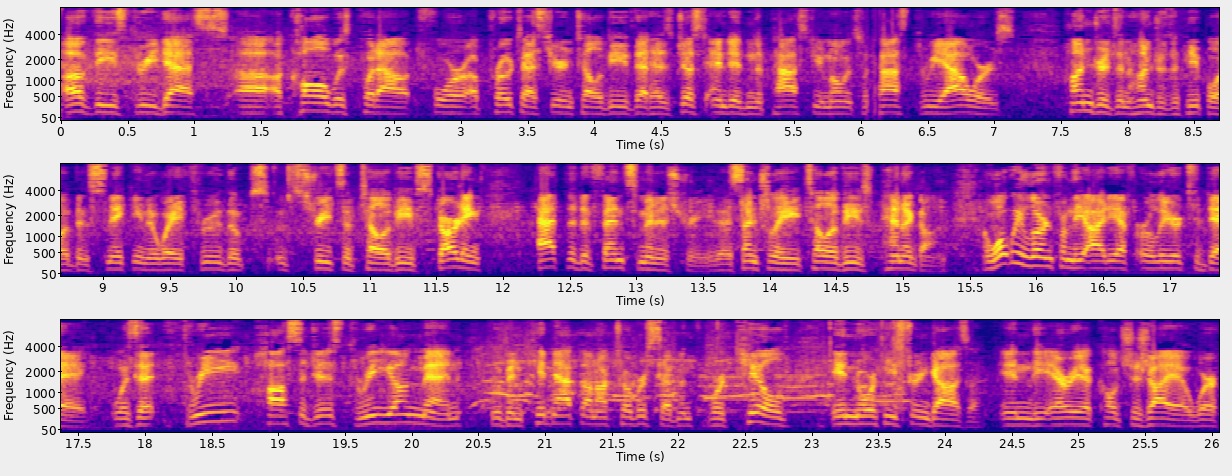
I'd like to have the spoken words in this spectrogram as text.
of these three deaths, uh, a call was put out for a protest here in Tel Aviv that has just ended in the past few moments, the past three hours. Hundreds and hundreds of people have been snaking their way through the streets of Tel Aviv, starting at the defense ministry, essentially Tel Aviv's Pentagon. And what we learned from the IDF earlier today was that three hostages, three young men who had been kidnapped on October 7th, were killed in northeastern Gaza, in the area called Shajaya, where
